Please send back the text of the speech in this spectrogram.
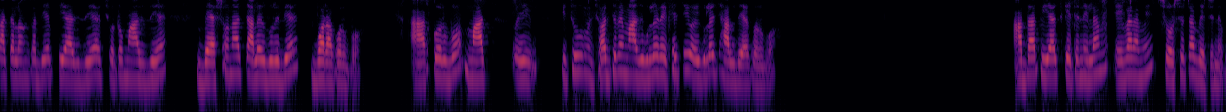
কাঁচা লঙ্কা দিয়ে, পেঁয়াজ দিয়ে, ছোট মাছ দিয়ে, বেসন আর চালের গুঁড়ি দিয়ে বড়া করব। আর করব মাছ, ওই কিছু ঝরঝরে মাছগুলো রেখেছি, ওইগুলো ঝাল দেওয়া করব। আদা, পেঁয়াজ কেটে নিলাম, এবার আমি সর্ষেটা বেটে নেব।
